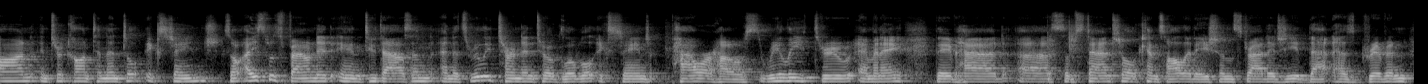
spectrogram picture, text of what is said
on Intercontinental Exchange. So ICE was founded in 2000 and it's really turned into a global exchange powerhouse really through M&A. They've had a substantial consolidation strategy that has driven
